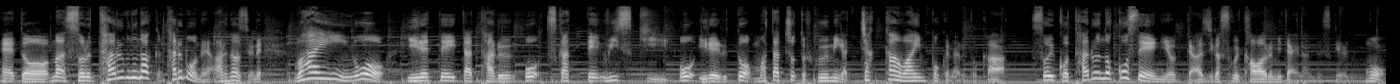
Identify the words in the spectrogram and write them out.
えっ、ー、と、まあ、それ、樽の中、樽もね、あれなんですよね。ワインを入れていた樽を使ってウイスキーを入れると、またちょっと風味が若干ワインっぽくなるとか、そういうこう、樽の個性によって味がすごい変わるみたいなんですけれども、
